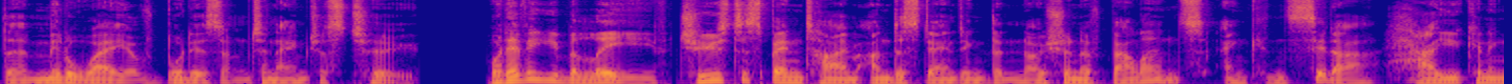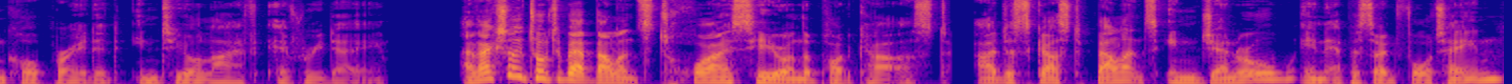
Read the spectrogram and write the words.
the middle way of Buddhism, to name just two. Whatever you believe, choose to spend time understanding the notion of balance and consider how you can incorporate it into your life every day. I've actually talked about balance twice here on the podcast. I discussed balance in general in episode 14,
